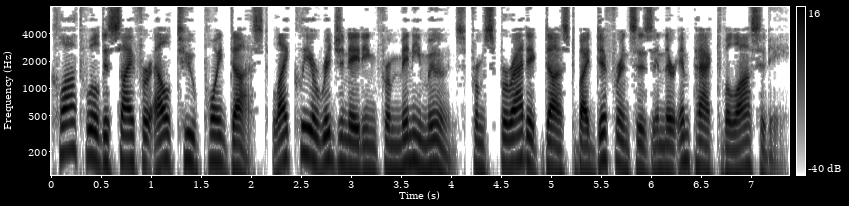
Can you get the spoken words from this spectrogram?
Cloth will decipher L2 point dust likely originating from mini-moons from sporadic dust by differences in their impact velocity.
